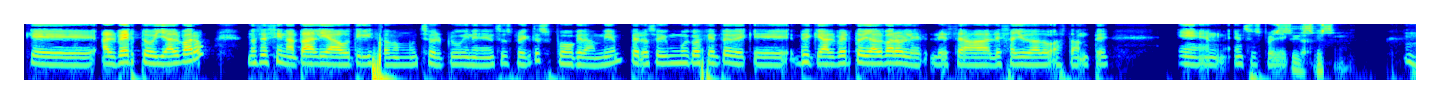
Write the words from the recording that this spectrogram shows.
que Alberto y Álvaro no sé si Natalia ha utilizado mucho el plugin en sus proyectos, supongo que también, pero soy muy consciente de que, de que Alberto y Álvaro les, ha, les ha ayudado bastante en, sus proyectos. Sí, sí, sí.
